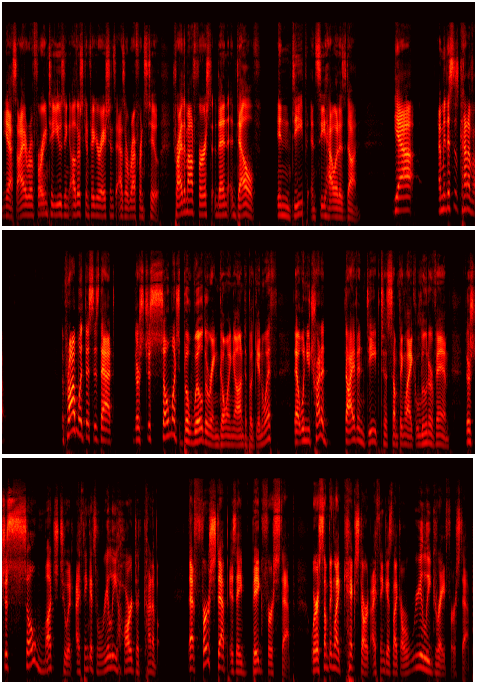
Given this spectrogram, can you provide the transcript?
Yes, I am referring to using others' configurations as a reference too. Try them out first, then delve in deep and see how it is done. Yeah, I mean, this is kind of the problem with this is that there's just so much bewildering going on to begin with that when you try to dive in deep to something like Lunar Vim, there's just so much to it. I think it's really hard to kind of that first step is a big first step. Whereas something like Kickstart, I think, is like a really great first step.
